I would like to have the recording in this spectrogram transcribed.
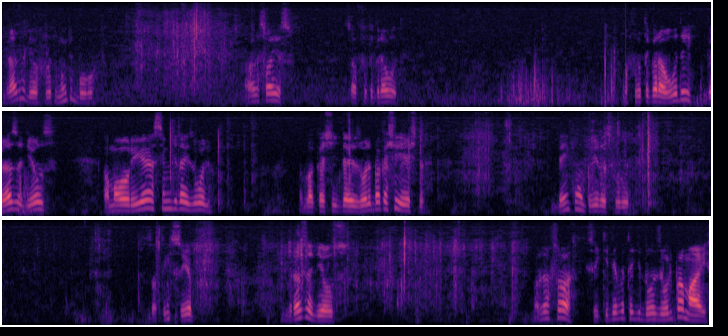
Graças a Deus, fruta muito boa. Olha só isso. Só fruta graúda. A fruta graúda e graças a Deus, a maioria é acima de 10 olhos. Abacaxi 10 olhos e abacaxi extra. Bem compridas as frutas. Só tem cepo. Graças a Deus. Olha só, esse aqui deve ter de 12 olhos para mais.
